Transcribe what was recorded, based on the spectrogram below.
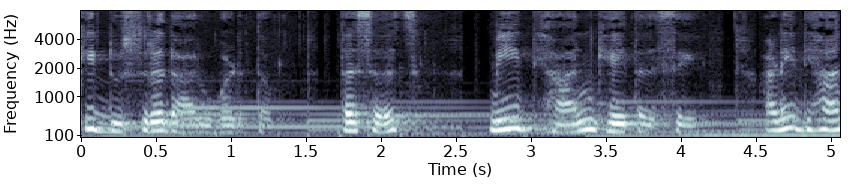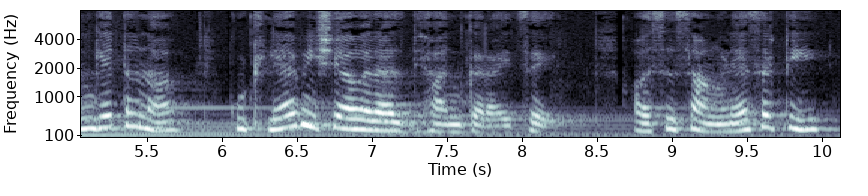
की दुसरं दार उघडतं. तसंच मी ध्यान घेत असे आणि ध्यान घेताना कुठल्या विषयावर आज ध्यान करायचंय असं सांगण्यासाठी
